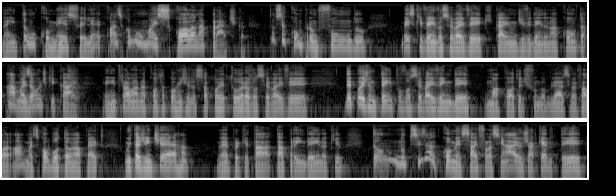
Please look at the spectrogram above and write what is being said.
Né? Então o começo ele é quase como uma escola na prática. Então você compra um fundo, mês que vem você vai ver que cai um dividendo na conta. Ah, mas aonde que cai? Entra lá na conta corrente da sua corretora, você vai ver. Depois de um tempo você vai vender uma cota de fundo imobiliário, você vai falar: "Ah, mas qual botão eu aperto?". Muita gente erra, né? Porque tá, tá aprendendo aquilo. Então não precisa começar e falar assim: "Ah, eu já quero ter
